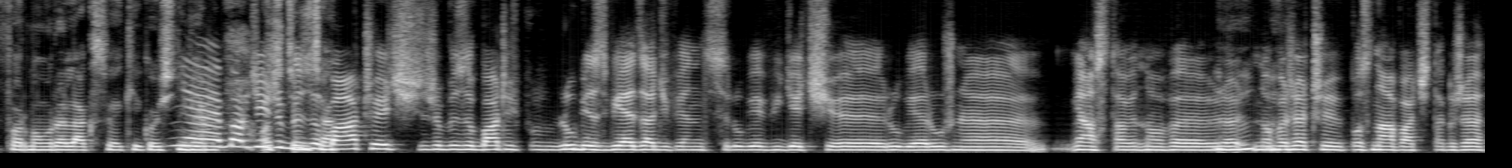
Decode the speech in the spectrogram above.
formą relaksu jakiegoś, nie, Nie, wiem, bardziej, żeby odcięcia? zobaczyć, żeby zobaczyć, lubię zwiedzać, więc lubię widzieć, e, lubię różne miasta, nowe, że- Mhm, nowe mhm. rzeczy poznawać, także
